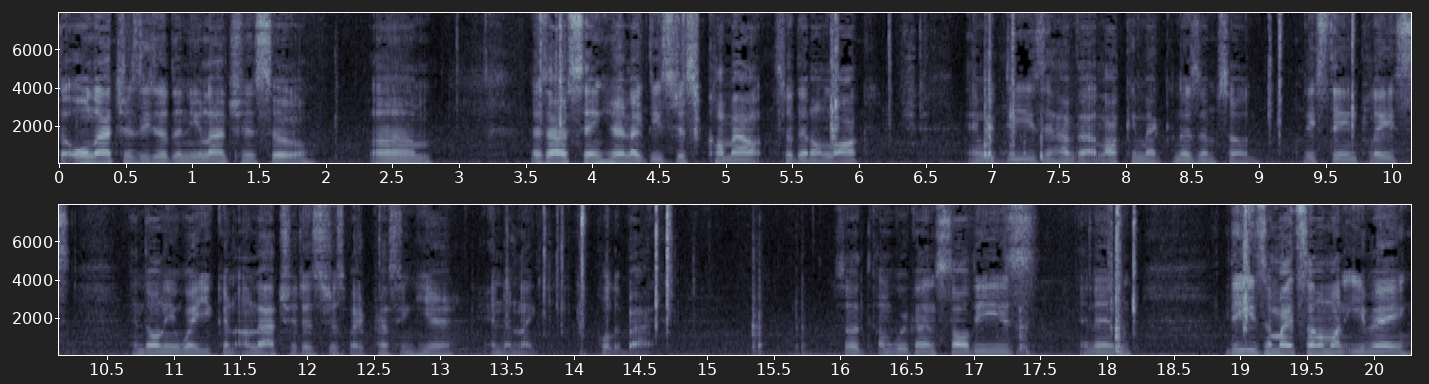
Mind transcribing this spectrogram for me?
the old latches, these are the new latches, so um, as I was saying here, like these just come out so they don't lock. And with these, they have that locking mechanism, so they stay in place. And the only way you can unlatch it is just by pressing here and then like pull it back. So um, we're gonna install these, and then these I might sell them on eBay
